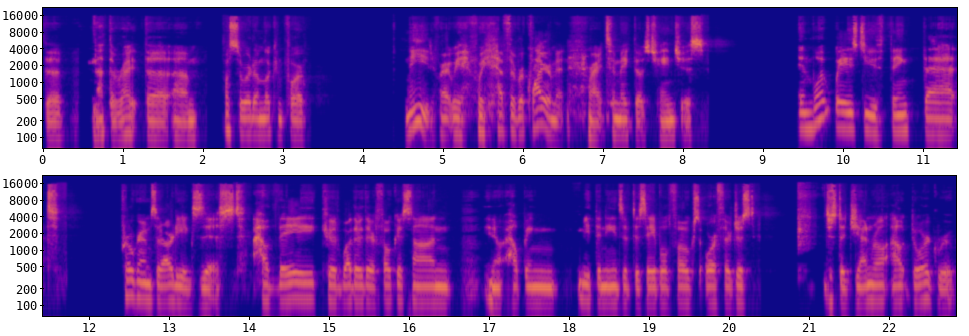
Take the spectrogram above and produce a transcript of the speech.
the not the right the um what's the word I'm looking for need, right? We, we have the requirement, right, to make those changes. In what ways do you think that programs that already exist, how they could, whether they're focused on, you know, helping meet the needs of disabled folks, or if they're just just a general outdoor group,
